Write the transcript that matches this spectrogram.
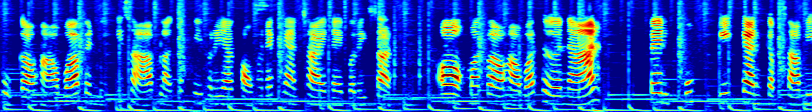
ถูกกล่าวหาว่าเป็นมือที่สามหลังจากมีภรรยาของพนักงานชายในบริษัท ออกมากล่าวหาว่าเธอนั้น เป็นกุ๊กกิ๊กกันกับสามี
